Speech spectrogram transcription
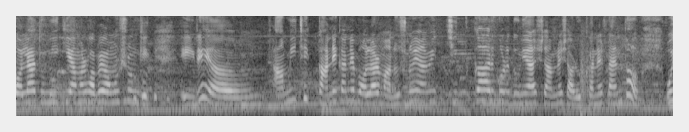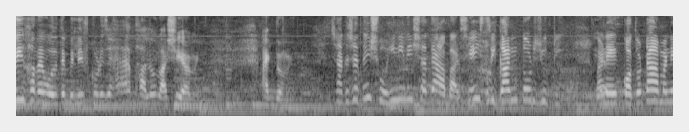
বলা তুমি কি আমার হবে অমর সঙ্গী? এই রে আমি ঠিক কানে কানে বলার মানুষ নই, আমি চিৎকার করে দুনিয়ার সামনে শাহরুখ খানের ফ্যান তো, ওইভাবে বলতে বিলিভ করি যে হ্যাঁ ভালোবাসি আমি। একদমই। সাথে সাথেই সোহিনীর সাথে আবার সেই শ্রীকান্তর জুটি। মানে কতটা মানে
